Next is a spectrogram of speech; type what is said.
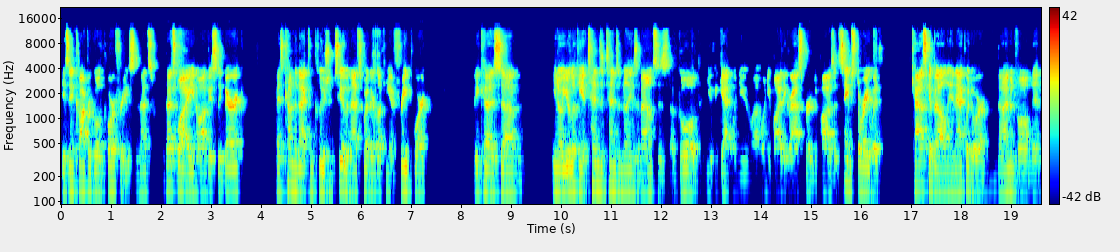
is in copper gold porphyries, and that's that's why you know obviously Barrick has come to that conclusion too, and that's why they're looking at Freeport because um, you know you're looking at tens and tens of millions of ounces of gold you could get when you uh, when you buy the Grassberg deposit. Same story with Cascabel in Ecuador that I'm involved in.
